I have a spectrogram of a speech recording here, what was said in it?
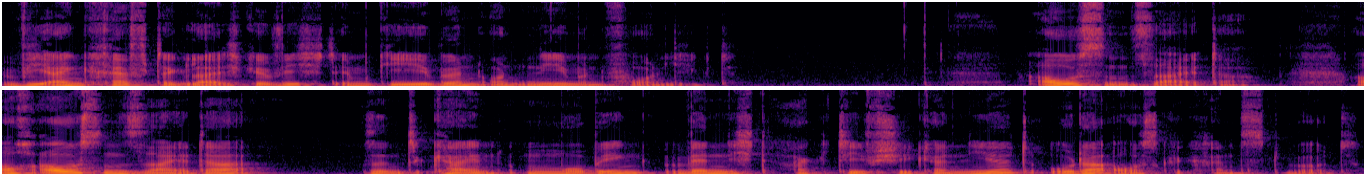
wie ein Kräftegleichgewicht im Geben und Nehmen vorliegt. Außenseiter. Auch Außenseiter sind kein Mobbing, wenn nicht aktiv schikaniert oder ausgegrenzt wird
